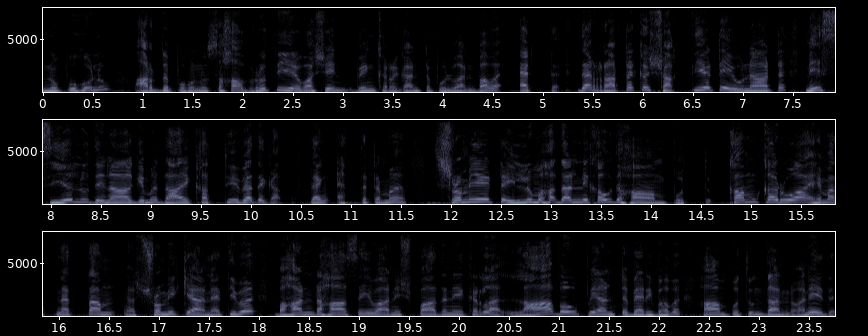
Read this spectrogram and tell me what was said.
නොපුහුණු අර්ධ පුහුණු සහ වෘතිය වශයෙන් වෙන්කර ගන්ට පුළුවන් බව ඇත්ත. දැ රටක ශක්තියට එවුනාට මේ සියලු දෙනාගෙම දායකත්වය වැදගත්. දැන් ඇත්තටම ශ්‍රමයට ඉල්ලු මහදන්නේ කවුද හාම්පුත්තු. කම්කරුවා එහෙමත් නැත්තම් ශ්‍රමිකයා නැතිව බහන්ඩ හා සේවා නිෂ්පාදනය කරලා ලාභෞපයන්ට බැරි බව හාම්පුතුන් දන්නවා නේද.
